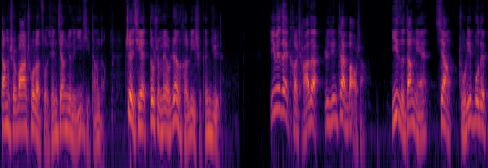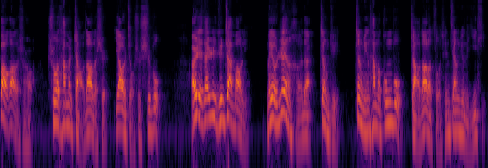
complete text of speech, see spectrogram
当时挖出了左权将军的遗体等等，这些都是没有任何历史根据的，因为在可查的日军战报上。乙子当年向主力部队报告的时候，说他们找到的是幺二九师师部，而且在日军战报里没有任何的证据证明他们公布找到了左权将军的遗体。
